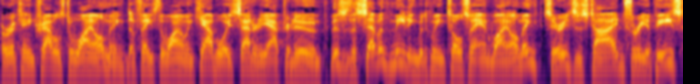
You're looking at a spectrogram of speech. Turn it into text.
Hurricane travels to Wyoming to face the Wyoming Cowboys Saturday afternoon. This is the seventh meeting between Tulsa and Wyoming. Series is tied three apiece.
